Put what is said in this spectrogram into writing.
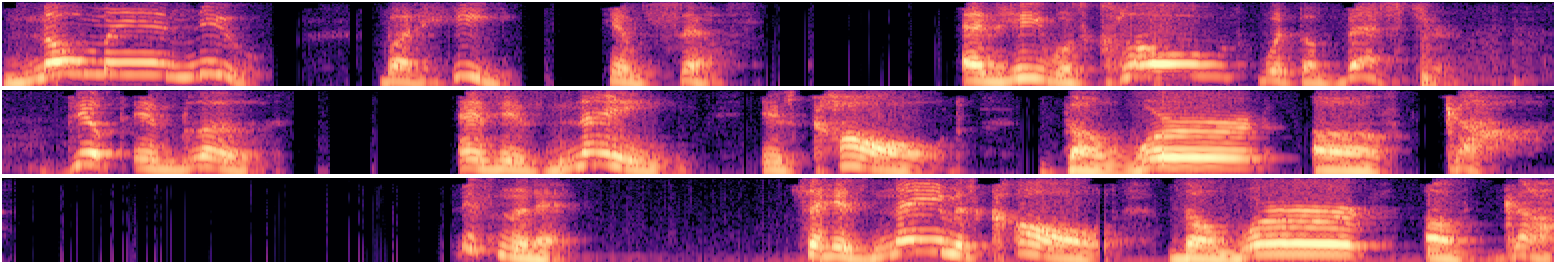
no man knew but he himself. And he was clothed with a vesture dipped in blood. And his name is called the Word of God. Listen to that. So his name is called the Word of God.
